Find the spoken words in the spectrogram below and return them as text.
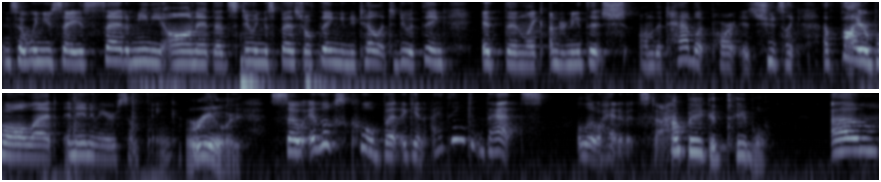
And so when you say set a mini on it that's doing a special thing, and you tell it to do a thing, it then like underneath it sh- on the tablet part, it shoots like a fireball at an enemy or something. Really? So it looks cool, but again, I think that's a little ahead of its time. How big a table? Um,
